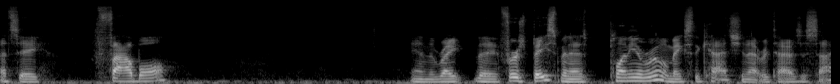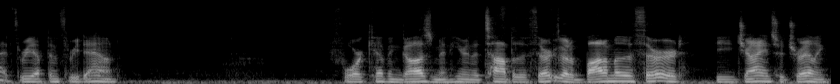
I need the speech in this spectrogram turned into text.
That's a foul ball. And the right, the first baseman has plenty of room, makes the catch, and that retires the side. Three up and three down. For Kevin Gausman here in the top of the third. We Go to bottom of the third. The Giants are trailing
